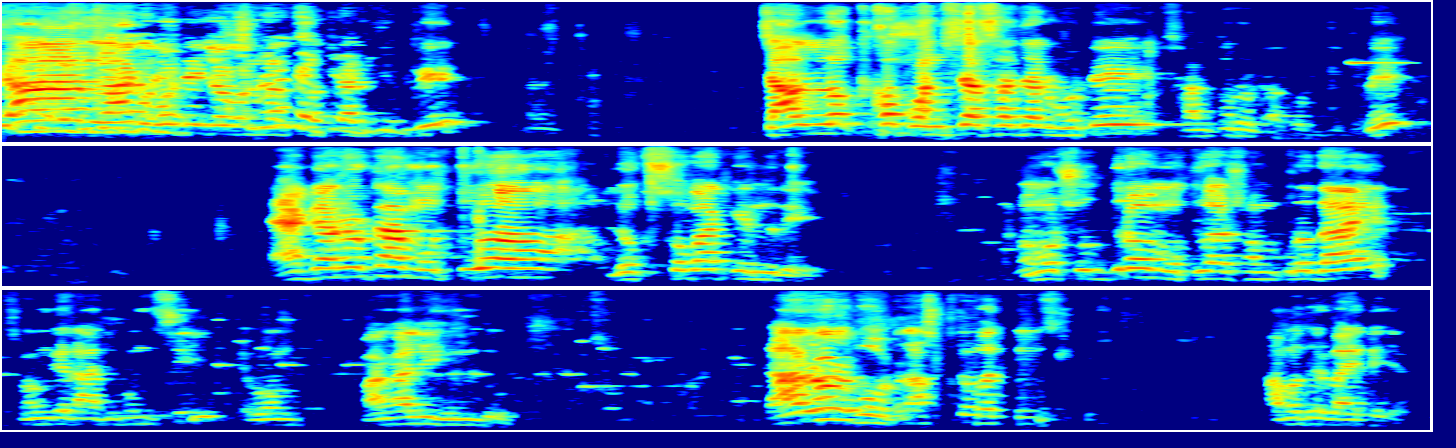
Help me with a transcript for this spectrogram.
চার হ্যাঁ, লাখ জগন্নাথ সরকার জিতবে। চার লক্ষ পঞ্চাশ হাজার ভোটে শান্তনু ঠাকুর জিতবে। এগারোটা মতুয়া লোকসভা কেন্দ্রে নমশূদ্র মতুয়া সম্প্রদায় সঙ্গে রাজবংশী এবং বাঙালি হিন্দু। কারোর ভোট রাষ্ট্রবাদী আমাদের বাইরে যাবে।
